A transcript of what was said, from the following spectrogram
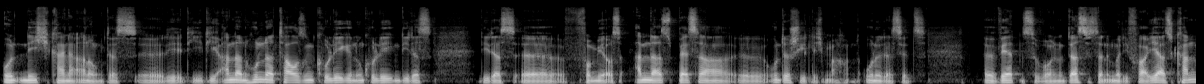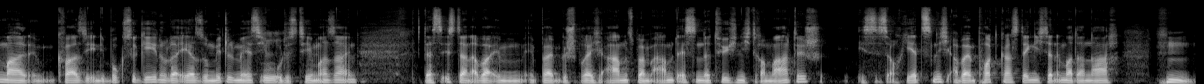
Und nicht, keine Ahnung, dass äh, die, die, die anderen 100.000 Kolleginnen und Kollegen, die das, die das äh, von mir aus anders, besser, äh, unterschiedlich machen, ohne das jetzt äh, werten zu wollen. Und das ist dann immer die Frage. Ja, es kann mal quasi in die Buchse gehen oder eher so mittelmäßig mhm. gutes Thema sein. Das ist dann aber im, beim Gespräch abends, beim Abendessen natürlich nicht dramatisch. Ist es auch jetzt nicht, aber im Podcast denke ich dann immer danach, hm,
